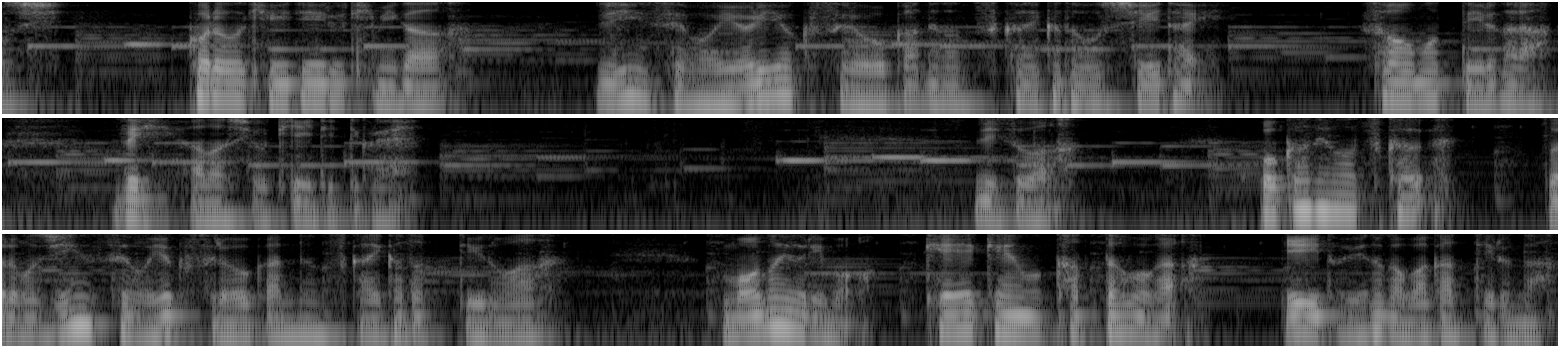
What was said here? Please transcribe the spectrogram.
しこれを聞いている君が人生をより良くするお金の使い方を知りたいそう思っているならぜひ話を聞いていってくれ。実はお金を使うそれも人生を良くするお金の使い方っていうのは物よりも経験を買った方がいいというのが分かっているんだ。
